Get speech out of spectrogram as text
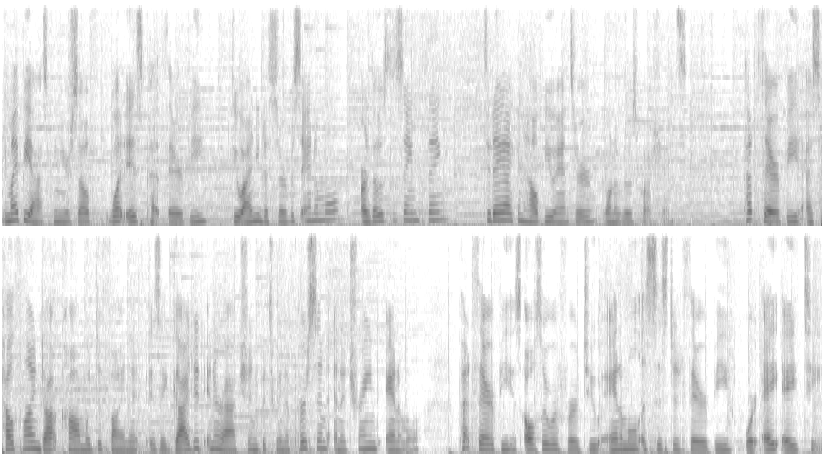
You might be asking yourself, what is pet therapy? Do I need a service animal? Are those the same thing? Today I can help you answer one of those questions. Pet therapy, as Healthline.com would define it, is a guided interaction between a person and a trained animal. Pet therapy is also referred to animal assisted therapy or AAT.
